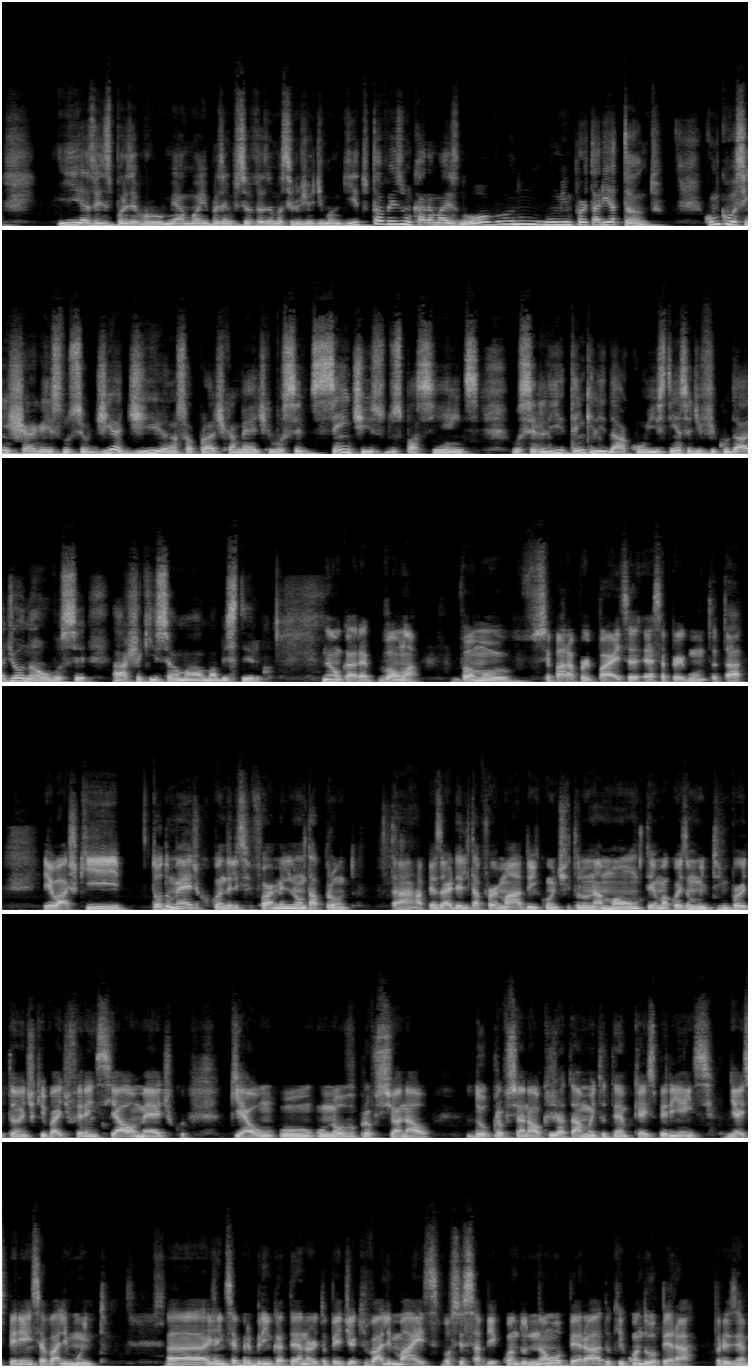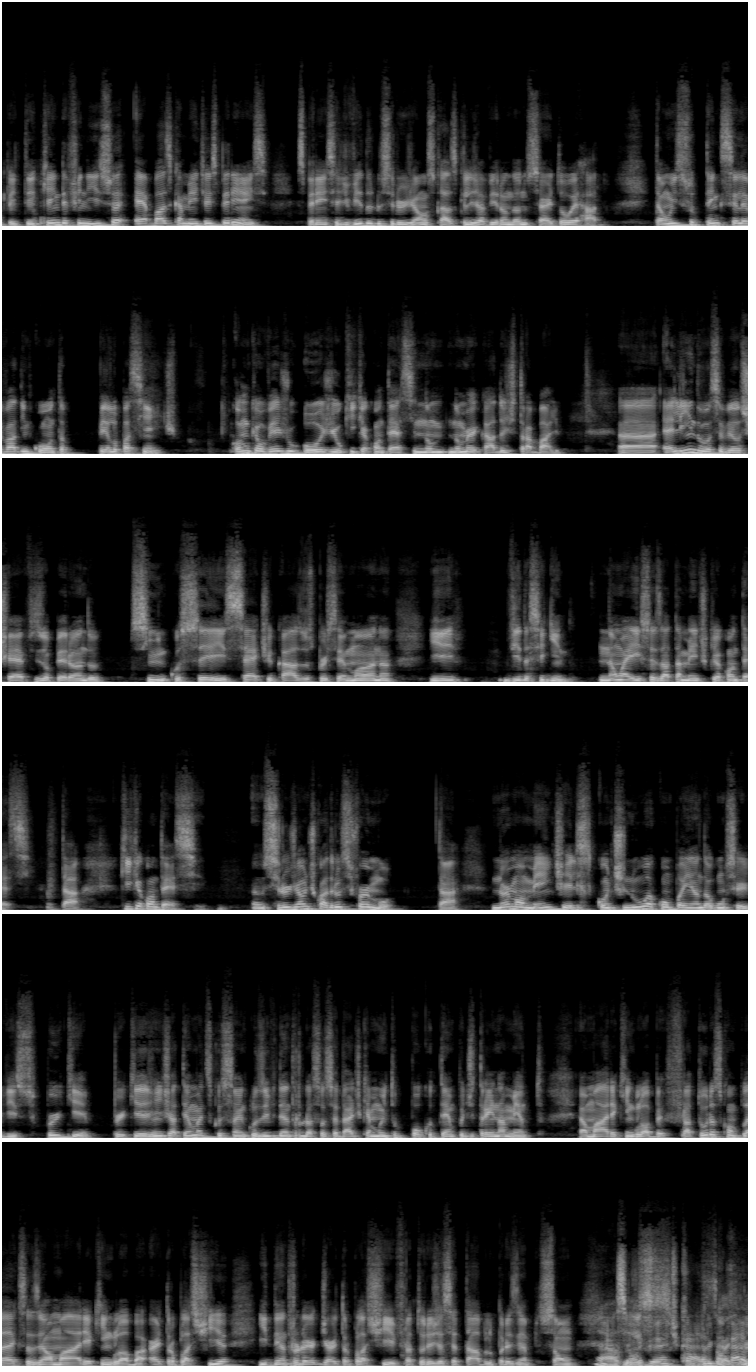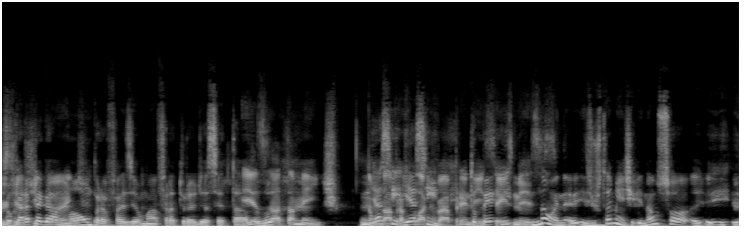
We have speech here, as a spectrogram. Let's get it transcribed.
E às vezes, por exemplo, minha mãe, por exemplo, precisa fazer uma cirurgia de manguito, talvez um cara mais novo não, não me importaria tanto. Como que você enxerga isso no seu dia a dia, na sua prática médica? Você sente isso dos pacientes? Você li- tem que lidar com isso? Tem essa dificuldade ou não? Você acha que isso é uma, uma besteira? Não, cara, vamos lá. Vamos separar por partes essa pergunta, tá? Eu acho que todo médico, quando ele se forma, ele não tá pronto, tá? Apesar dele estar formado e com o título na mão, tem uma coisa muito importante que vai diferenciar o médico, que é um, um- um novo profissional, do profissional que já está há muito tempo, que é a experiência. E a experiência vale muito. Ah, a gente sempre brinca até na ortopedia que vale mais você saber quando não operar do que quando operar, por exemplo. E tem- quem define isso é, é basicamente a experiência. Experiência de vida do cirurgião, os casos que eles já viram dando certo ou errado. Então, isso tem que ser levado em conta pelo paciente. Como que eu vejo hoje o que, que acontece no, no mercado de trabalho? Ah, é lindo você ver os chefes operando 5, 6, 7 casos por semana e vida seguindo. Não é isso exatamente o que acontece, tá? O que, que acontece? O cirurgião de quadril se formou, tá? Normalmente, eles continuam acompanhando algum serviço. Por quê? Porque a gente já tem uma discussão, inclusive, dentro da sociedade, que é muito pouco tempo de treinamento. É uma área que engloba fraturas complexas, é uma área que engloba artroplastia, e dentro de- artroplastia e fraturas de acetábulo, por exemplo, são Nossa, Nossa, gigante, cara. O complicadíssimo. cara, o cara pegar a mão pra fazer uma fratura de acetábulo. exatamente. Não E dá assim- pra falar assim, que vai aprender em seis meses. Não, e- justamente, e não só,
